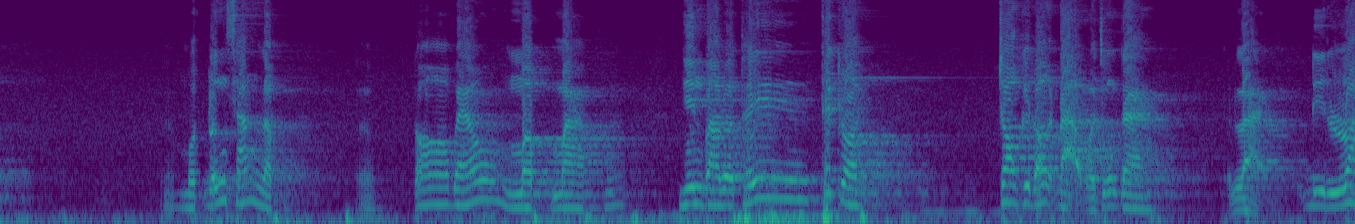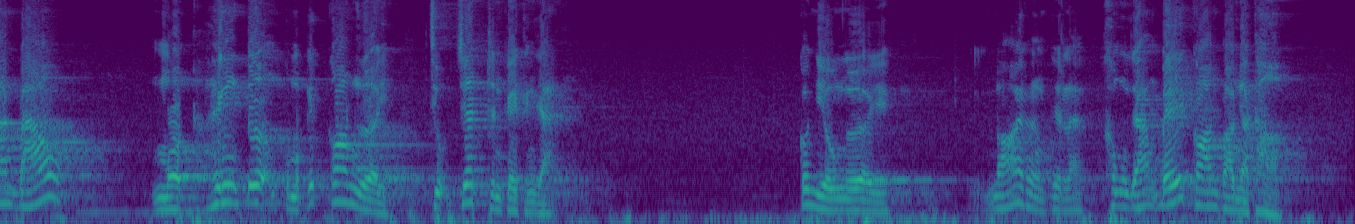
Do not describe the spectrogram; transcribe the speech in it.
một đấng sáng lập ờ, to béo, mập mạp. Nhìn vào rồi thấy thích rồi. Trong cái đó đạo của chúng ta lại đi loan báo một hình tượng của một cái con người chịu chết trên cây thánh giá có nhiều người nói rằng thì là không dám bế con vào nhà thờ,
